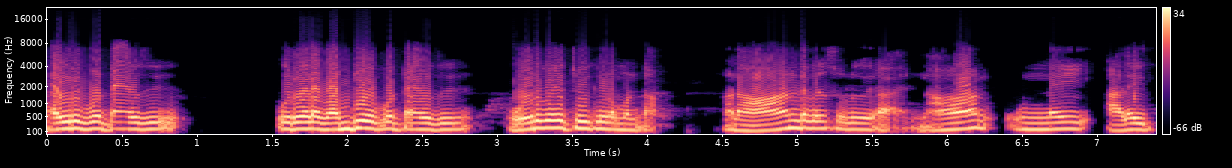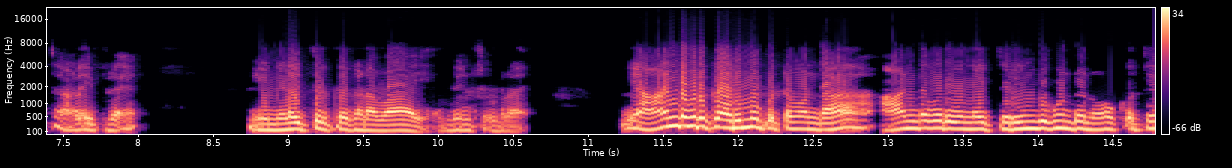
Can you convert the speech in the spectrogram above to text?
கயிறு போட்டாவது ஒருவேளை வண்டியை போட்டாவது ஒரு வே தூக்கி விட மாட்டான். ஆனா ஆண்டவர் சொல்லுகிறார் நான் உன்னை அழைத்து அழைப்பில நீ நிலைத்திருக்க கடவாய் அப்படின்னு சொல்ற நீ ஆண்டவருக்கு அடிமைப்பட்டவன்டா ஆண்டவர் உன்னை தெரிந்து கொண்ட நோக்கத்தை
